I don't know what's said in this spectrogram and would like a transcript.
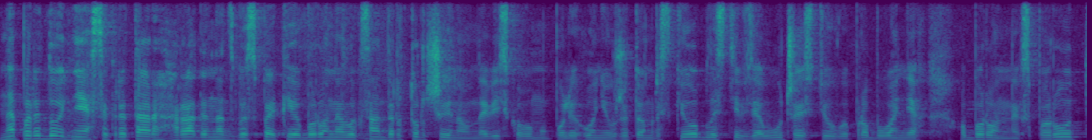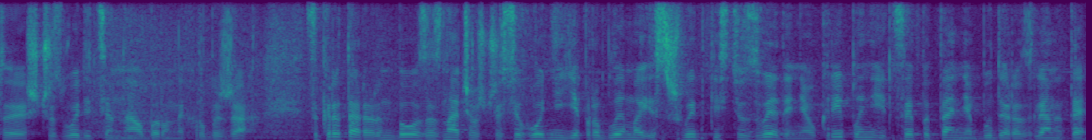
Напередодні секретар Ради нацбезпеки і оборони Олександр Турчинов на військовому полігоні у Житомирській області взяв участь у випробуваннях оборонних споруд, е, що зводяться на оборонних рубежах. Секретар РНБО зазначив, що сьогодні є проблема із швидкістю зведення укріплень, і це питання буде розглянуте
